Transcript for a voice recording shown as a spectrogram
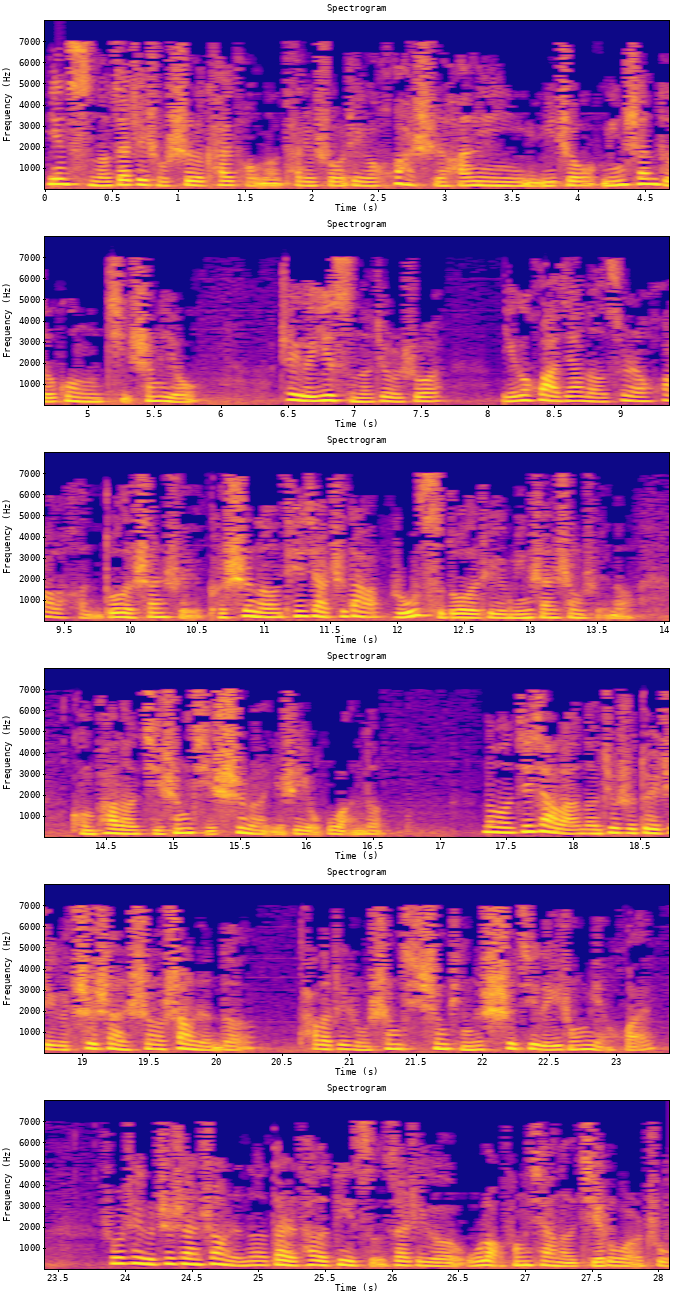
因此呢在这首诗的开头呢，他就说这个画使寒林与一舟，名山得共几生游，这个意思呢就是说，一个画家呢虽然画了很多的山水，可是呢天下之大，如此多的这个名山胜水呢，恐怕呢几生几世呢也是有不完的。那么接下来呢，就是对这个至善圣上人的他的这种生生平的事迹的一种缅怀。说这个至善上人呢，带着他的弟子在这个五老峰下呢结庐而住，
